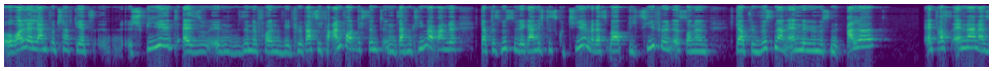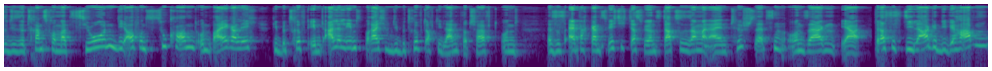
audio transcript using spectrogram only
Rolle Landwirtschaft jetzt äh, spielt, also im Sinne von, für was sie verantwortlich sind in Sachen Klimawandel, ich glaube, das müssen wir gar nicht diskutieren, weil das überhaupt nicht zielführend ist, sondern ich glaube, wir wissen am Ende, wir müssen alle etwas ändern. Also diese Transformation, die auf uns zukommt, unweigerlich, die betrifft eben alle Lebensbereiche und die betrifft auch die Landwirtschaft. Und es ist einfach ganz wichtig, dass wir uns da zusammen an einen Tisch setzen und sagen, ja, das ist die Lage, die wir haben,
